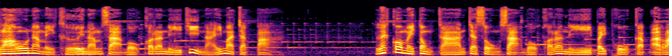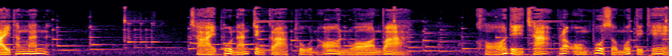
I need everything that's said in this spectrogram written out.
เราน่ะไม่เคยนำสะโบกกรณีที่ไหนมาจากป่า และก็ไม่ต้องการจะส่งสะโบกกรณีไปผูกกับอะไรทั้งนั้น ชายผู้นั้นจึงกราบทูลอ้อนวอนว่า ขอเดชะพระองค์ผู้สมมุติเทพ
